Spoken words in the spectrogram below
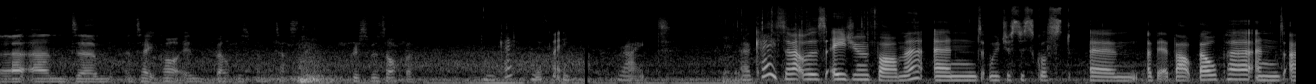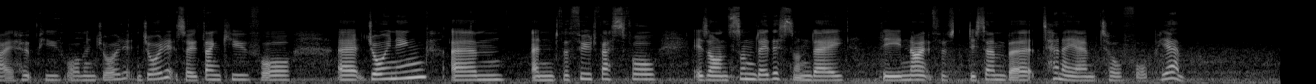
and um, and take part in Belper's fantastic Christmas offer. Okay, lovely. Right. Okay, so that was Adrian Farmer, and we've just discussed um, a bit about Belper, and I hope you've all enjoyed it. Enjoyed it. So thank you for uh, joining. Um, and the food festival is on Sunday, this Sunday, the 9th of December, 10 a.m. till 4 p.m.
